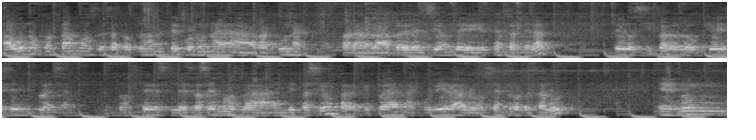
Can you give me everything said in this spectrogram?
Aún no contamos desafortunadamente con una vacuna para la prevención de esta enfermedad, pero sí para lo que es influenza. Entonces les hacemos la invitación para que puedan acudir a los centros de salud. En un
